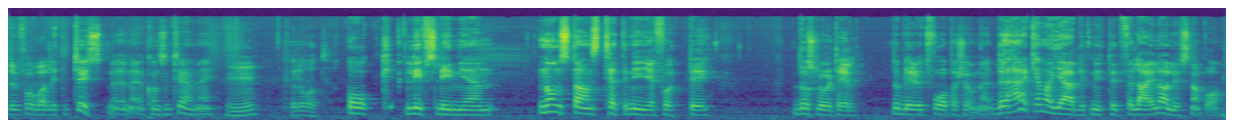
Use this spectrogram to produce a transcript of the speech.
du får vara lite tyst nu när jag koncentrerar mig. Mm, förlåt. Och livslinjen, någonstans 39-40, då slår det till. Då blir det två personer. Det här kan vara jävligt nyttigt för Laila att lyssna på.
